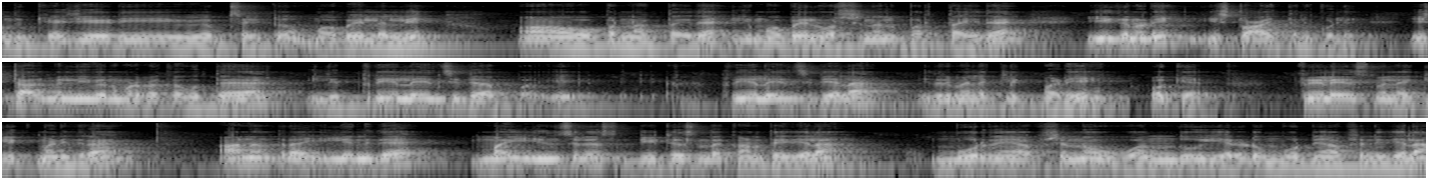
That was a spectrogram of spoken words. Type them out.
ಒಂದು K G I D website ಮೊಬೈಲಲ್ಲಿ ಓಪನ್ ಆಗ್ತಾ ಇದೆ. ಈ ಮೊಬೈಲ್ ವರ್ಷನಲ್ಲಿ ಬರ್ತಾ ಇದೆ. ಈಗ ನೋಡಿ, ಇಷ್ಟು ಆಯ್ತು ಅಂದ್ಕೊಳ್ಳಿ ಇಷ್ಟಾದಮೇಲೆ ನೀವೇನು ಮಾಡಬೇಕಾಗುತ್ತೆ? ಇಲ್ಲಿ ತ್ರೀ ಲೈನ್ಸ್ ಇದೆ ತ್ರೀ ಲೈನ್ಸ್ ಇದೆಯಲ್ಲ, ಇದ್ರ ಮೇಲೆ ಕ್ಲಿಕ್ ಮಾಡಿ. ಓಕೆ ತ್ರೀ ಲೈನ್ಸ್ ಮೇಲೆ ಕ್ಲಿಕ್ ಮಾಡಿದ್ರೆ? ಆನಂತರ ಇಲ್ಲೇನಿದೆ? ಮೈ ಇನ್ಸೂರೆನ್ಸ್ ಡೀಟೇಲ್ಸ್ ಅಂತ ಕಾಣ್ತಾ ಇದೆಯಲ್ಲ ಮೂರನೇ ಆಪ್ಷನ್ನು ಒಂದು, ಎರಡು, ಮೂರನೇ ಆಪ್ಷನ್ ಇದೆಯಲ್ಲ,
